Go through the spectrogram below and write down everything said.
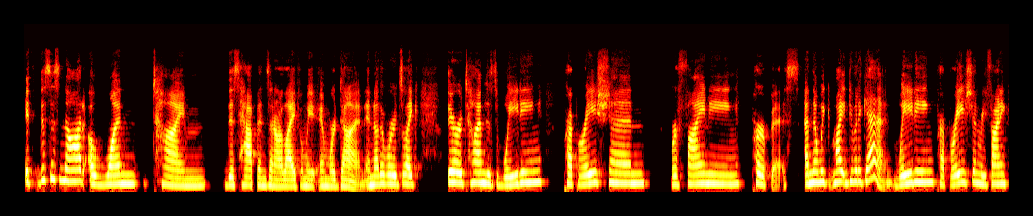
it this is not a one time this happens in our life and we and we're done in other words like there are times it's waiting preparation, refining, purpose. And then we might do it again waiting, preparation, refining.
